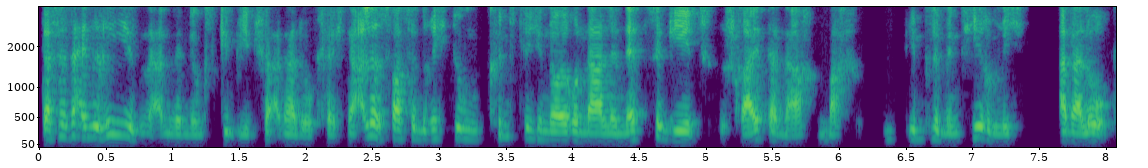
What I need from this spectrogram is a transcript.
das ist ein Riesenanwendungsgebiet für Analogrechner. Alles, was in Richtung künstliche neuronale Netze geht, schreit danach, mach, implementiere mich analog.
